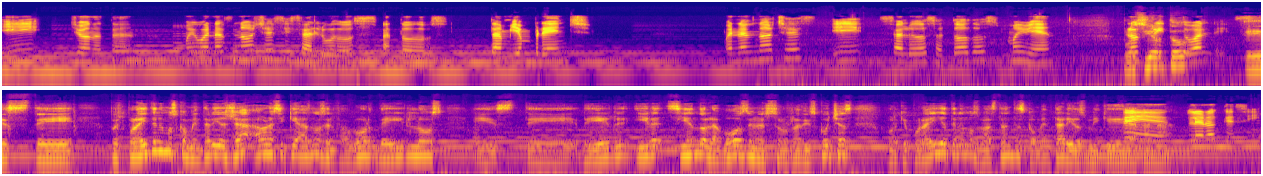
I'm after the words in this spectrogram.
y Jonathan. Muy buenas noches y saludos a todos. También Brench. Buenas noches y saludos a todos. Muy bien. Por Los cierto, rituales. este, pues por ahí tenemos comentarios ya. Ahora sí que haznos el favor de irlos, este, de ir, ir siendo la voz de nuestros radioescuchas, porque por ahí ya tenemos bastantes comentarios, mi querida Sí, claro que sí.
